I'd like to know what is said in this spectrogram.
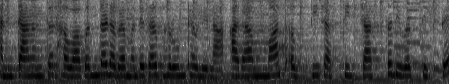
आणि त्यानंतर हवाबंद डब्यामध्ये जर भरून ठेवली ना आरामात अगदी जास्तीत जास्त दिवस टिकते.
